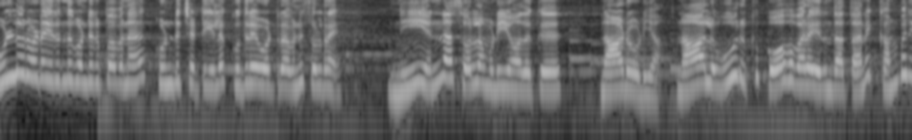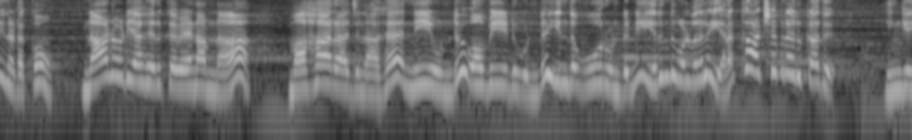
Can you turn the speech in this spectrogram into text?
உள்ளூரோட இருந்து கொண்டிருப்பவனை குண்டு சட்டியில் குதிரை ஓட்டுறவன்னு சொல்கிறேன் நீ என்ன சொல்ல முடியும் அதுக்கு? நாடோடியா நாலு ஊருக்கு போக வர இருந்தா தானே கம்பெனி நடக்கும். நாடோடியாக இருக்க வேணாம்னா மகாராஜனாக நீ உண்டு உன் வீடு உண்டு இந்த ஊர் உண்டு நீ இருந்து கொள்வதில் எனக்கு ஆட்சேபனை இருக்காது. இங்கே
